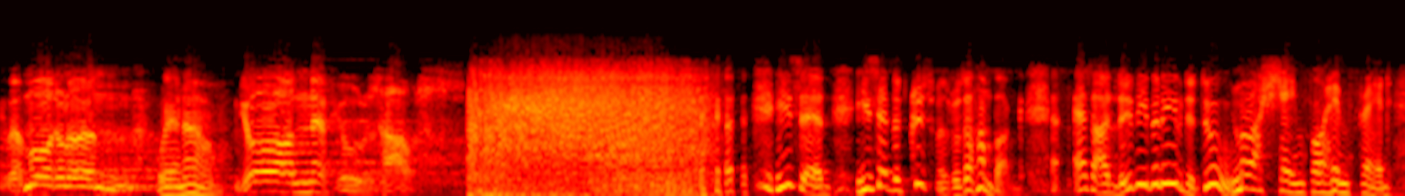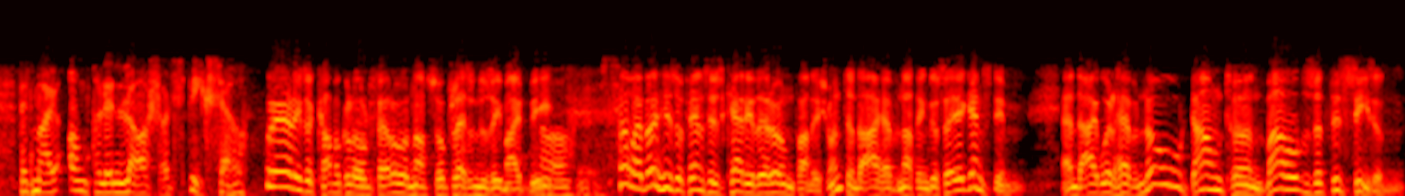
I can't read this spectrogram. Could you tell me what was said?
you have more to learn. Where now? Your nephew's house. he said he said that Christmas was a humbug. As I live, he believed it too. More shame for him, Fred, that my uncle-in-law should speak so. Well, he's a comical old fellow and not so pleasant as he might be. Oh, yes. However, his offenses carry their own punishment, and I have nothing to say against him. And I will have no downturned mouths at this season.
